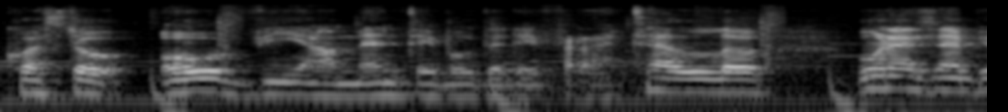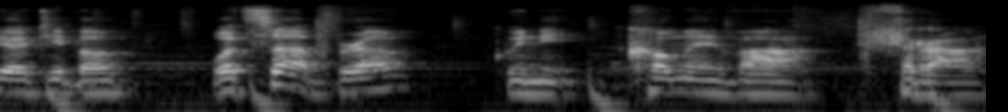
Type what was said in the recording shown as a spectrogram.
Questo ovviamente vuol dire fratello. Un esempio è tipo What's up bro? Quindi come va fra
